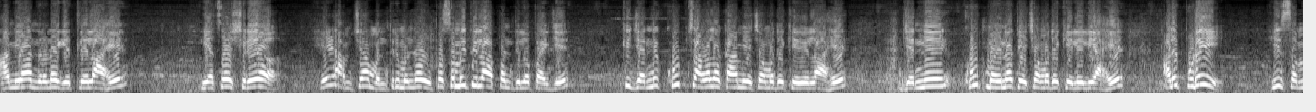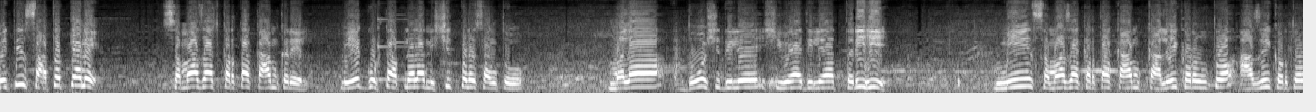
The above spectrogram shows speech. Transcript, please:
आम्ही हा निर्णय घेतलेला आहे. याचं श्रेय हे आमच्या मंत्रिमंडळ उपसमितीला आपण दिलं पाहिजे की ज्यांनी खूप चांगलं काम याच्यामध्ये केलेलं आहे ज्यांनी खूप मेहनत याच्यामध्ये केलेली आहे. आणि पुढेही ही समिती सातत्याने समाजाकरता काम करेल. मी एक गोष्ट आपल्याला निश्चितपणे सांगतो मला दोष दिले शिव्या दिल्या तरीही मी समाजाकरता काम कालही करत होतो आजही करतो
